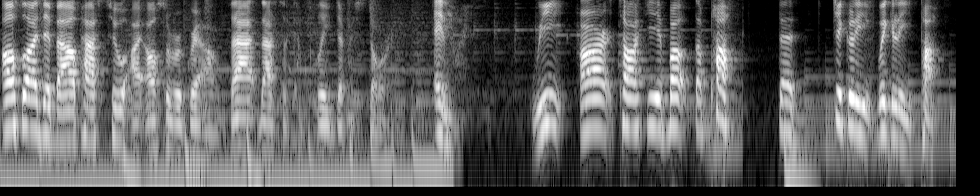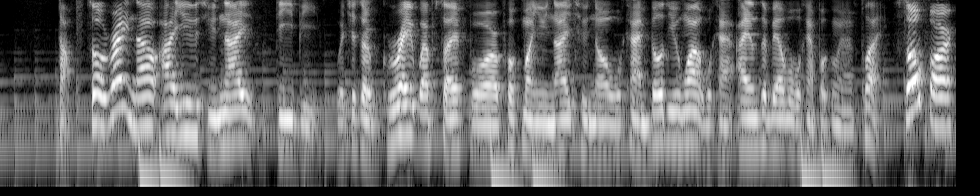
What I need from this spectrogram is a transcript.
Also, I did Battle Pass 2. I also regret on that. That's a complete different story. Anyways, we are talking about the puff. The jiggly wiggly puff. Tough. So right now I use Unite DB, which is a great website for Pokemon Unite to know what kind of build you want, what kind of items available, what kind of Pokemon you play. So far,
